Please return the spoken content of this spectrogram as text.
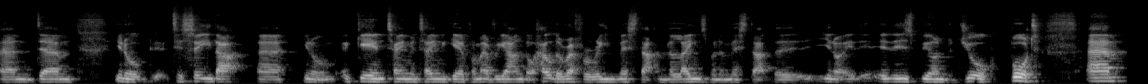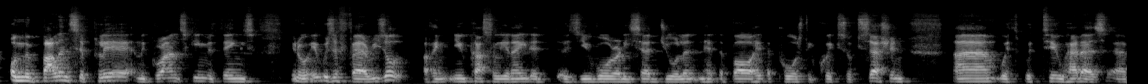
And um, you know, to see that, uh, you know, again, time and time again from every angle, how the referee missed that and the linesman have missed that, the you know, it, it is beyond a joke. But um, on the balance of play and the grand scheme of things, you know, it was a fair result. I think Newcastle United, as you've already said, Joelinton hit the bar, hit the post in quick succession um, with with two headers. Uh,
